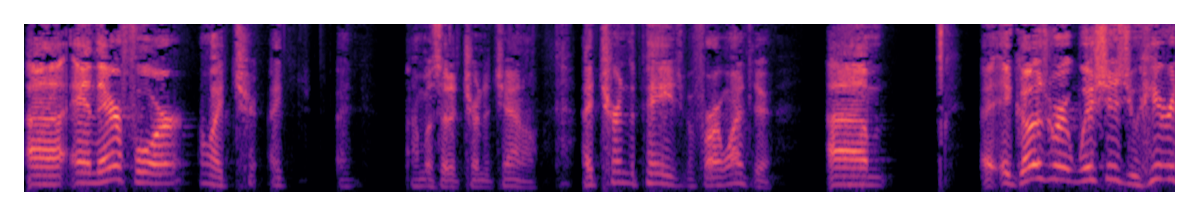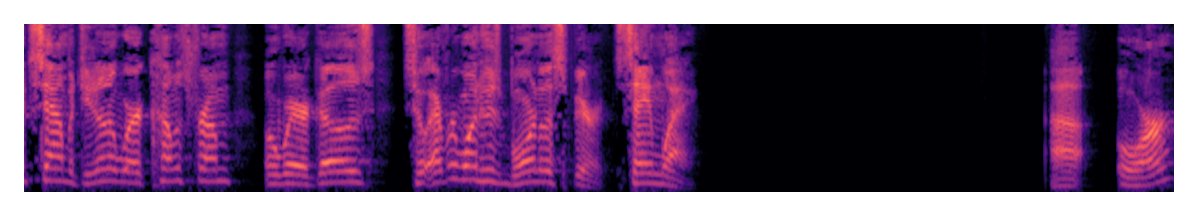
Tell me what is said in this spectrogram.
Uh, and therefore, oh, I, I, I almost said I turned the channel. I turned the page before I wanted to. Um, it goes where it wishes. You hear its sound, but you don't know where it comes from or where it goes. So everyone who's born of the Spirit, same way. Uh, or,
